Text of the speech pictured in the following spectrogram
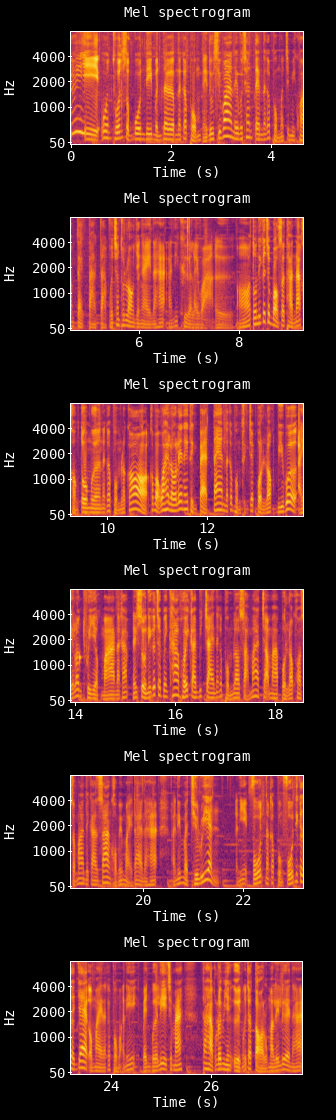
ฮ้ยอ้วนท้วนสมบูรณ์ดีเหมือนเดิมนะครับผมไหนดูซิว่าในเวอร์ชันเต็มนะครับผมมันจะมีความแตกต่างจากเวอร์ชันทดลองยังไงนะฮะอันนี้คืออะไรวะเอออ๋อตรงนี้ก็จะบอกสถานะของตัวเมืองนะครับผมแล้วก็เขาบอกว่าให้เราเล่นให้ถึง 8 แต้มนะครับผมถึงจะปลดล็อกบีเวอร์ไอรอนทรีออกมานะครับในส่วนนี้ก็จะเป็นค่าพอยต์การวิจัยนะครับผมเราสามารถจะมาปลดล็อกความสามารถในการสร้างของใหม่ๆได้นะฮะอันนี้ material อัน นี้ฟู้ดนะครับผมฟู้ดนี่ก็จะแยกออกมานะครับผมอันนี้เป็นเบอร์รี่ใช่ไหมถ้าหากเรามีอย่างอื่นมันก็จะต่อลงมาเรื่อยๆนะฮะ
